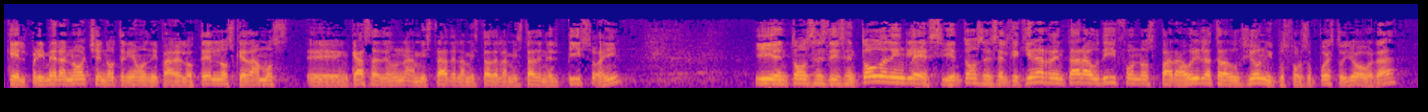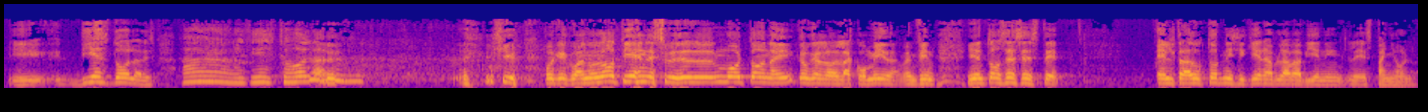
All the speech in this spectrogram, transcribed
que el primera noche no teníamos ni para el hotel, nos quedamos eh, en casa de una amistad, de la amistad, de la amistad, en el piso ahí. Y entonces dicen todo en inglés. Y entonces el que quiera rentar audífonos para oír la traducción, y pues por supuesto yo, ¿verdad? Y 10 dólares. Ah, 10 dólares. Porque cuando no tienes pues, es un montón ahí, creo que lo de la comida, en fin. Y entonces este, el traductor ni siquiera hablaba bien español.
